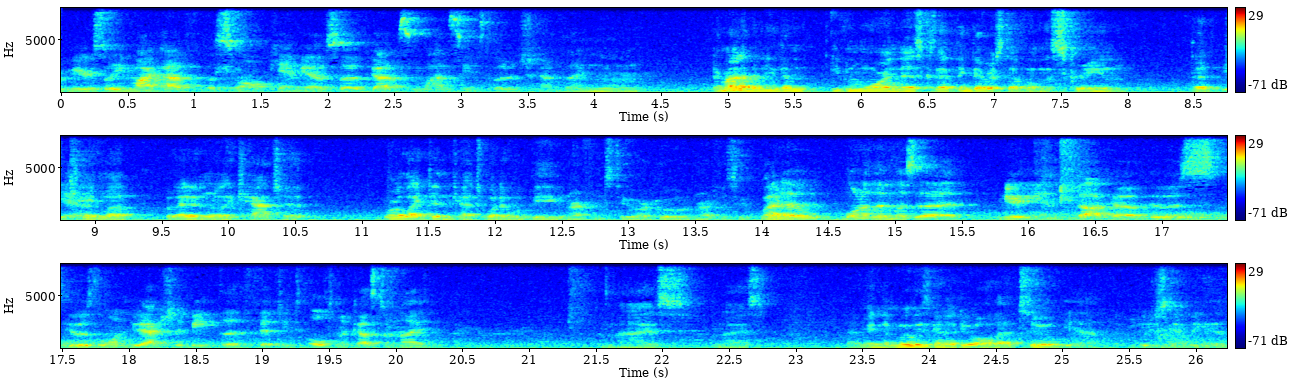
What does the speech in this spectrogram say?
premiere, so he might have a small cameo. So I've got some behind the scenes footage kind of thing. Mm. There might have been even even more in this because I think there was stuff on the screen that Yeah. came up, but I didn't really catch it, or like didn't catch what it would be in reference to, or who it would in reference to. I know one of them was uh, near the end, Dawko, who was who was the one who actually beat the 50 Ultimate Custom Night. Nice, nice. I mean, the movie's gonna do all that too. Yeah, which is gonna be good.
